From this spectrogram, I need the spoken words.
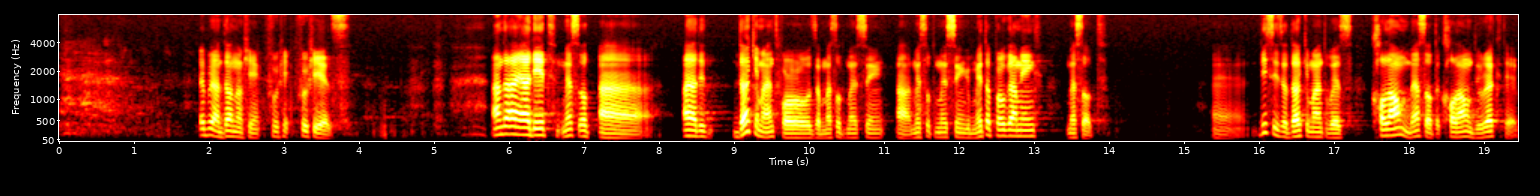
Everyone don't know him, who, he, who he is. And I added method, uh, I added document for the method missing, uh, method missing metaprogramming method. Uh, this is a document with column method, column directive.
